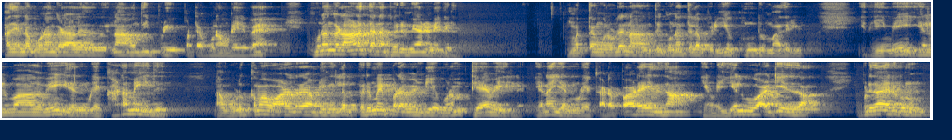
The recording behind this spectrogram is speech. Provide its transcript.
அது என்ன குணங்களால் நான் வந்து இப்படிப்பட்ட குணம் உடையவன் குணங்களால் தன்னை பெருமையாக நினைக்கிறது. மற்றவங்களோட நான் வந்து குணத்தில் பெரிய குன்று மாதிரியும் இதையுமே இயல்பாகவே இதனுடைய கடமை இது. நான் ஒழுக்கமாக வாழ்கிறேன் அப்படிங்கிறதுல பெருமைப்பட வேண்டிய குணம் தேவையில்லை. ஏன்னா என்னுடைய கடப்பாடே இதுதான். என்னுடைய இயல்பு வாழ்க்கையே இதுதான். இப்படி தான் இருக்கணும்.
